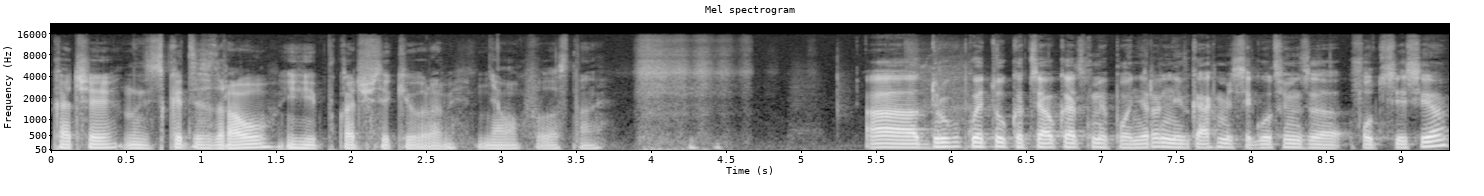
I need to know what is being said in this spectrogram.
Така че натискайте здраво и покачвайте килограми. Няма какво да стане. А, друго, което като цяло, когато сме планирали, ние викахме, се готвим за фотосесия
